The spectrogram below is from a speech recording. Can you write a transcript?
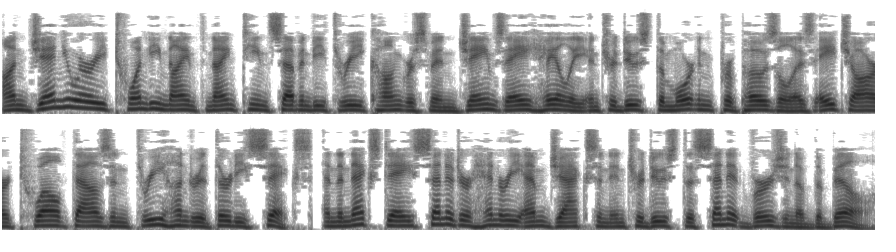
On January 29, 1973 Congressman James A. Haley introduced the Morton proposal as H.R. 12336, and the next day Senator Henry M. Jackson introduced the Senate version of the bill.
